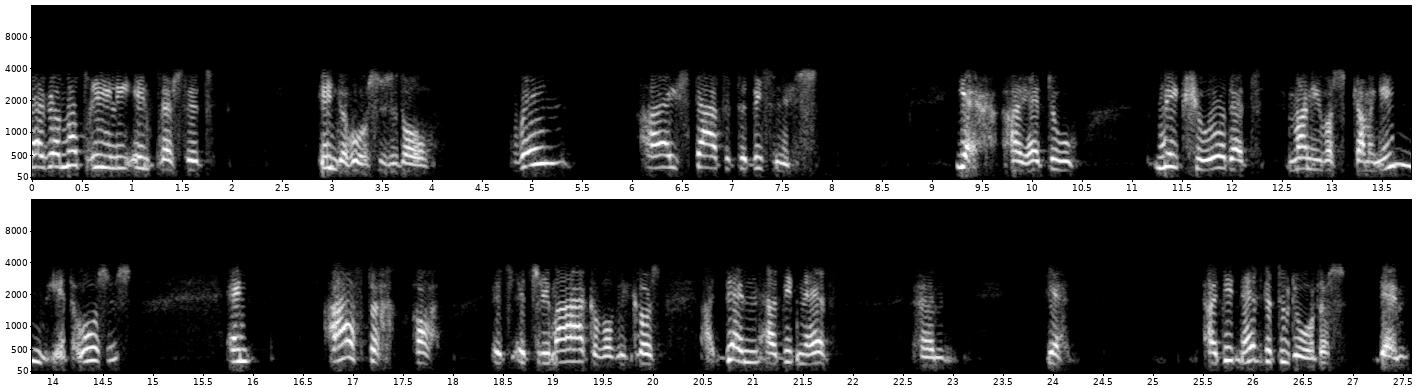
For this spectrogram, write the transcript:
they were not really interested in the horses at all. When I started the business, yeah, I had to make sure that money was coming in, we had horses. And after, oh, it's, it's remarkable because then I didn't have, um, yeah, I didn't have the two daughters then.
